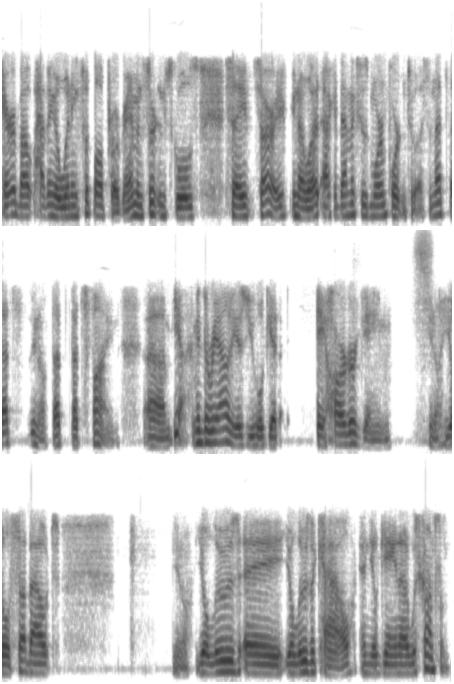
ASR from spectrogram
care about having a winning football program and certain schools say, sorry, you know what, academics is more important to us. And that's, that's, you know, that, that's fine. Um, yeah. I mean, the reality is you will get a harder game. You know, you'll sub out, you know you'll lose a you'll lose a Cal and you'll gain a Wisconsin,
